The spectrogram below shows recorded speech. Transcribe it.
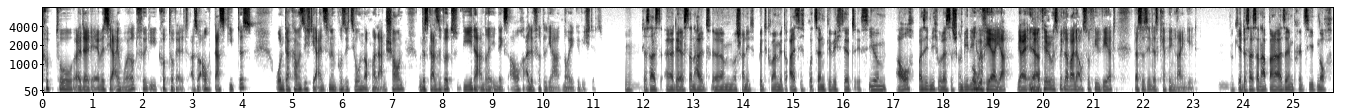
Krypto, äh, der, der MSCI World für die Kryptowelt. Also auch das gibt es. Und da kann man sich die einzelnen Positionen auch mal anschauen. Und das Ganze wird, wie jeder andere Index auch, alle Vierteljahr neu gewichtet. Mhm. Das heißt, äh, der ist dann halt ähm, wahrscheinlich Bitcoin mit 30 Prozent gewichtet, Ethereum auch, weiß ich nicht, oder ist es schon weniger? Ungefähr, ja. Ja, ja. Ethereum ist mittlerweile auch so viel wert, dass es in das Capping reingeht. Okay, das heißt, dann hat man also im Prinzip noch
